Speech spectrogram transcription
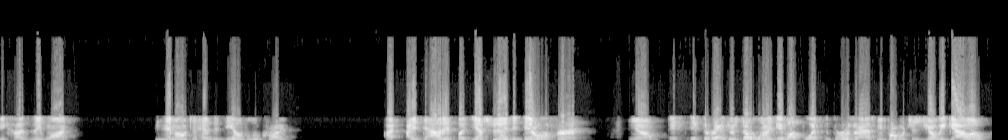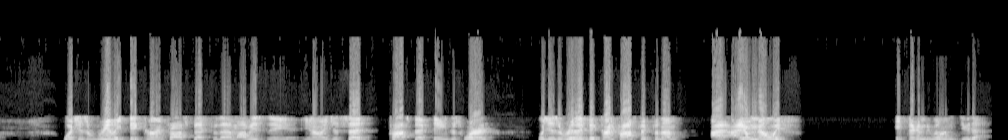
because they want Nimmo to head the deal of Lucroy? I, I doubt it, but yesterday they did offer, you know, if if the Rangers don't want to give up what the Brewers are asking for, which is Joey Gallo, which is a really big time prospect for them. Obviously, you know, I just said prospect, dangerous word, which is a really big time prospect for them. I, I don't know if if they're going to be willing to do that.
